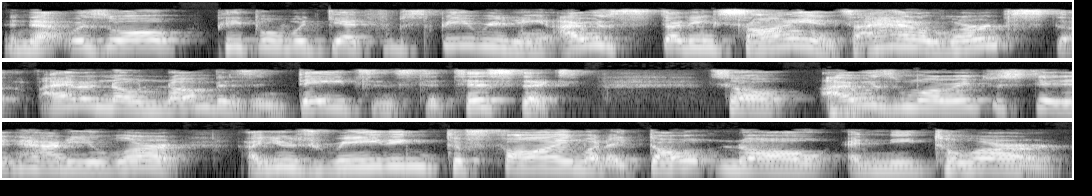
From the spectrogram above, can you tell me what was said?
And that was all people would get from speed reading. I was studying science. I had to learn stuff. I had to know numbers and dates and statistics. So I was more interested in how do you learn. I use reading to find what I don't know and need to learn.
